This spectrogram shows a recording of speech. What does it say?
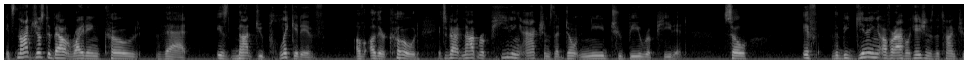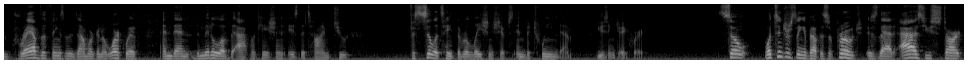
It's not just about writing code that is not duplicative of other code. It's about not repeating actions that don't need to be repeated. So if the beginning of our application is the time to grab the things in the DOM we're going to work with, and then the middle of the application is the time to facilitate the relationships in between them using jQuery. So What's interesting about this approach is that as you start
